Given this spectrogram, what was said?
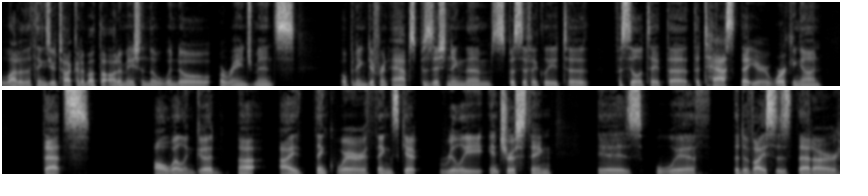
a lot of the things you're talking about the automation the window arrangements opening different apps, positioning them specifically to facilitate the the task that you're working on. That's all well and good. Uh, I think where things get really interesting is with the devices that are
